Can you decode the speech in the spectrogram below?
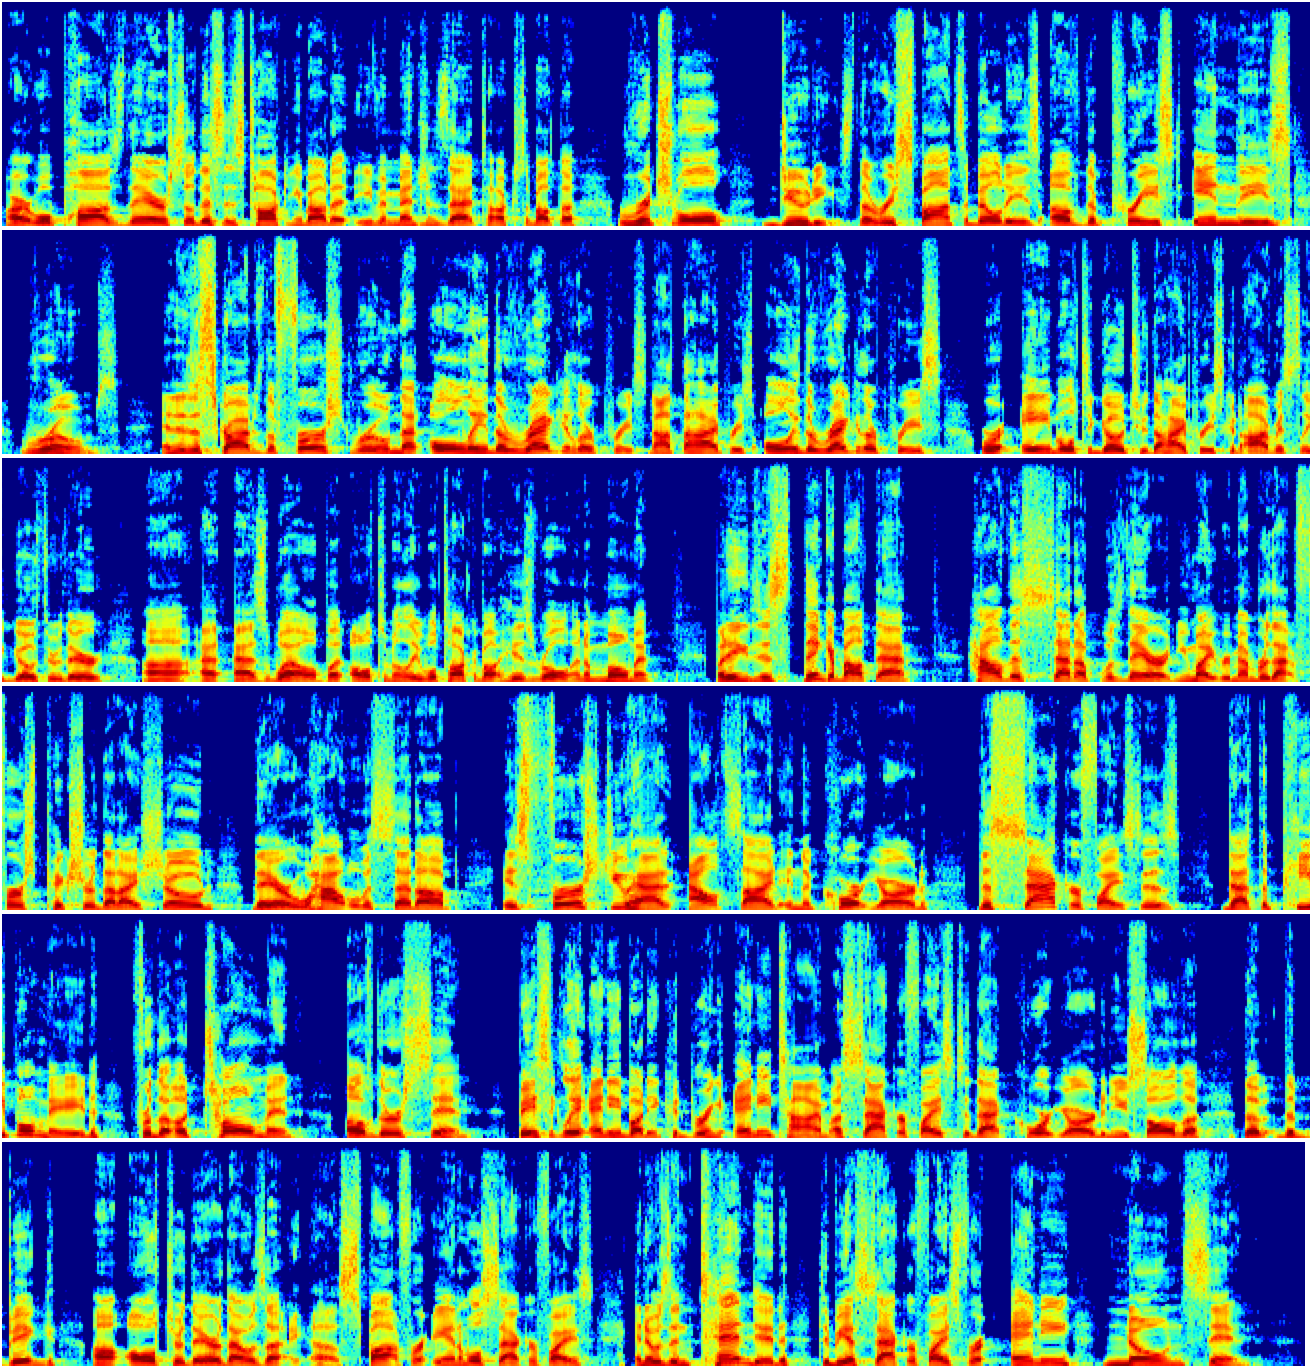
All right, we'll pause there. So, this is talking about it, even mentions that, talks about the ritual duties, the responsibilities of the priest in these rooms. And it describes the first room that only the regular priests, not the high priest, only the regular priests were able to go to. The high priest could obviously go through there uh, as well, but ultimately we'll talk about his role in a moment. But you just think about that, how this setup was there. And you might remember that first picture that I showed there, how it was set up is first you had outside in the courtyard the sacrifices that the people made for the atonement of their sin. Basically, anybody could bring any time a sacrifice to that courtyard, and you saw the, the, the big uh, altar there that was a, a spot for animal sacrifice, and it was intended to be a sacrifice for any known sin.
